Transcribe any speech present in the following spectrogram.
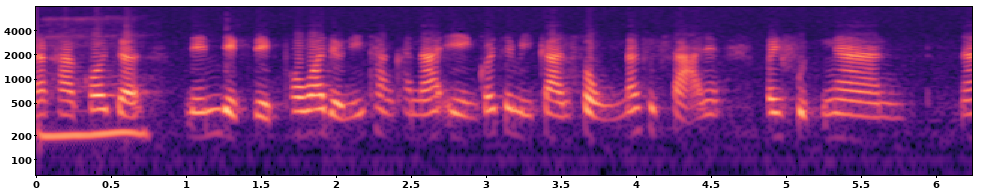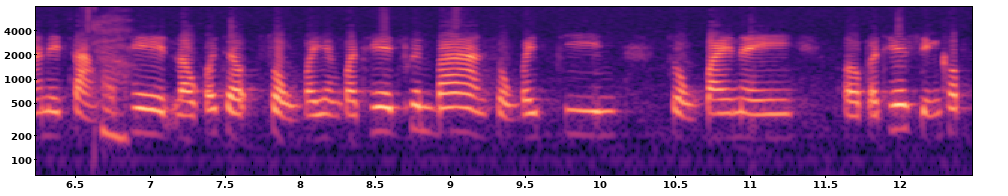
นะคะ ก็จะเน้นเด็กๆ เพราะว่าเดี๋ยวนี้ทางคณะเองก็จะมีการส่งนักศึกษาเนี่ยไปฝึกงานนะในต่างประเทศเราก็จะส่งไปยังประเทศเพื่อนบ้าน ส่งไปจีน ส่งไปในประเทศสิงคโป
